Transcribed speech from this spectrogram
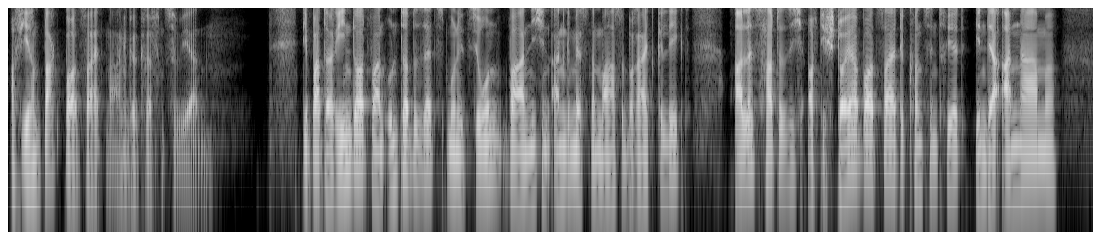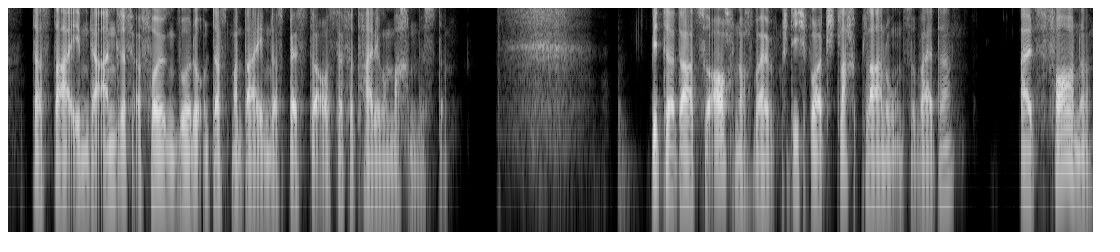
auf ihren Backbordseiten angegriffen zu werden. Die Batterien dort waren unterbesetzt, Munition war nicht in angemessenem Maße bereitgelegt. Alles hatte sich auf die Steuerbordseite konzentriert, in der Annahme, dass da eben der Angriff erfolgen würde und dass man da eben das Beste aus der Verteidigung machen müsste. Bitter dazu auch noch, weil Stichwort Schlachtplanung und so weiter. Als vorne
